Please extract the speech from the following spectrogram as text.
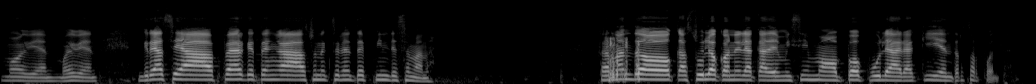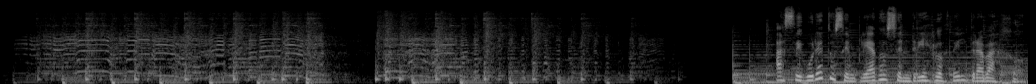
Muy bien, muy bien. Gracias, Fer, que tengas un excelente fin de semana. Fernando Casulo con el academicismo popular aquí en Tercer Puente. Asegura tus empleados en riesgos del trabajo.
